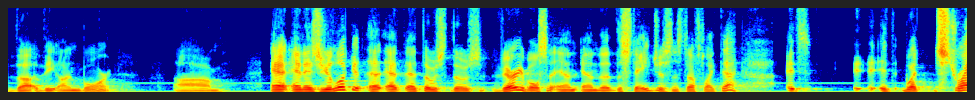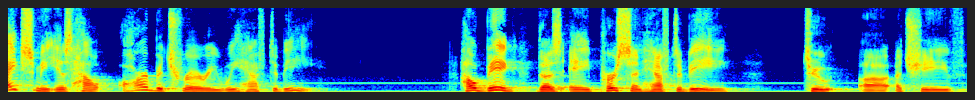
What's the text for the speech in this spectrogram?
the, the unborn? Um, and, and as you look at, at, at, those, those variables and, and the, the stages and stuff like that, it's, it, it, what strikes me is how arbitrary we have to be. How big does a person have to be to uh, achieve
